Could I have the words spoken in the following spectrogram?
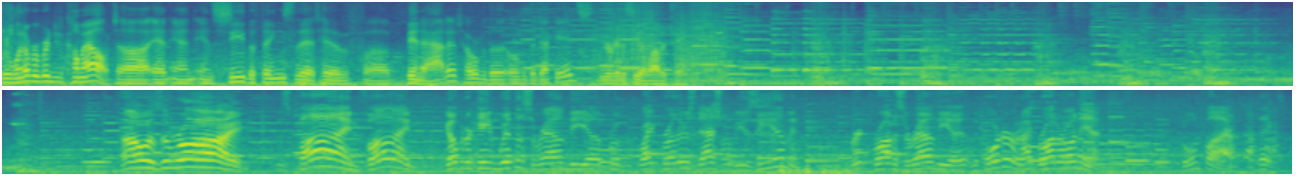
We want everybody to come out uh, and, and, and see the things that have uh, been added over the, over the decades. You're going to see a lot of changes. How was the ride? It was fine, fine. governor came with us around the uh, from Wright Brothers National Museum, and Rick brought us around the, uh, the corner, and I brought her on in. Going fine. Thanks.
